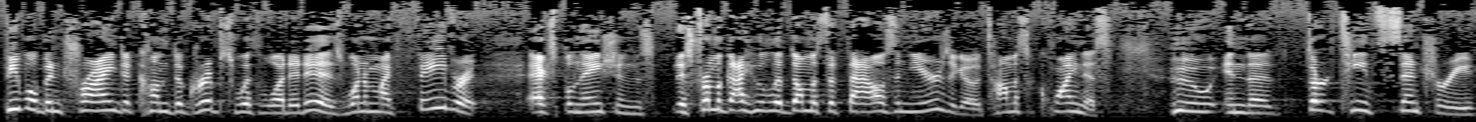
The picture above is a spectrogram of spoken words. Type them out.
people have been trying to come to grips with what it is. One of my favorite explanations is from a guy who lived almost a thousand years ago, Thomas Aquinas, who in the 13th century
